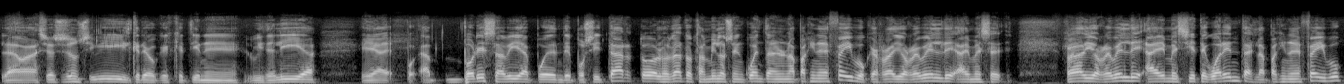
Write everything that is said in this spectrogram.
la asociación civil, creo que es que tiene Luis Delía. Eh, por, esa vía pueden depositar. Todos los datos también los encuentran en una página de Facebook, que es Radio Rebelde, AMC, Radio Rebelde AM740, es la página de Facebook.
